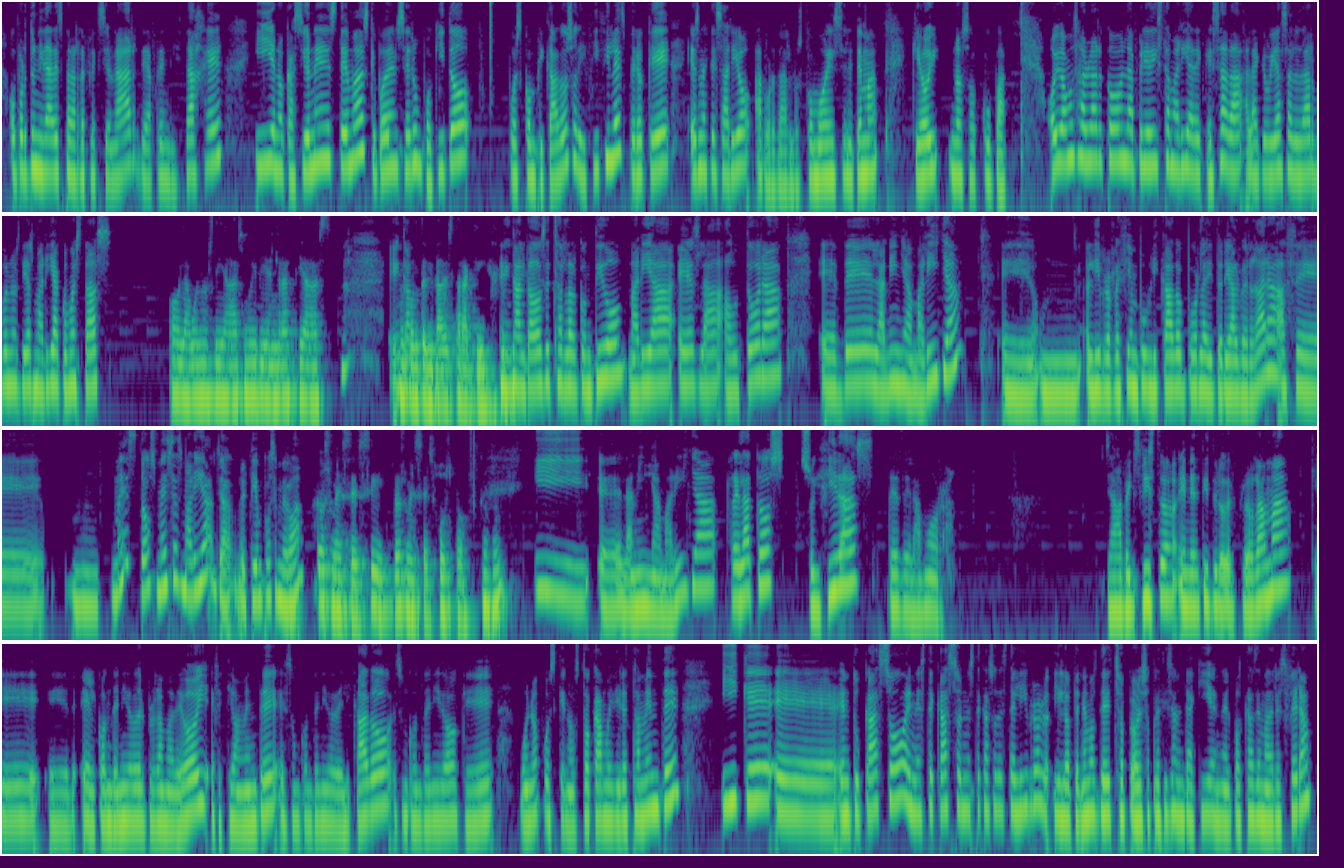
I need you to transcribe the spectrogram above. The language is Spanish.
oportunidades para reflexionar, de aprendizaje y en ocasiones temas que pueden ser un poquito pues complicados o difíciles, pero que es necesario abordarlos, como es el tema que hoy nos ocupa. Hoy vamos a hablar con la periodista María de Quesada, a la que voy a saludar. Buenos días, María, ¿cómo estás? Hola, buenos días. Muy bien, gracias. Muy contenta de estar aquí. Encantados de charlar contigo. María es la autora eh, de La Niña Amarilla, eh, un libro recién publicado por la editorial Vergara hace un mes, dos meses, María. Ya el tiempo se me va. Dos meses, sí, dos meses, justo. Y eh, La Niña Amarilla, relatos suicidas desde el amor. Ya habéis visto en el título del programa que eh, el contenido del programa de hoy efectivamente es un contenido delicado, es un contenido que, bueno, pues que nos toca muy directamente y que eh, en tu caso, en este caso, en este caso de este libro, y lo tenemos de hecho por eso precisamente aquí en el podcast de Madresfera,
